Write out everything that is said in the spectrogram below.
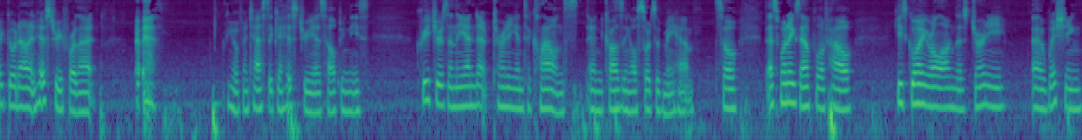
of go down in history for that. you know, Fantastica history as helping these creatures, and they end up turning into clowns and causing all sorts of mayhem. So that's one example of how he's going along this journey, uh, wishing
